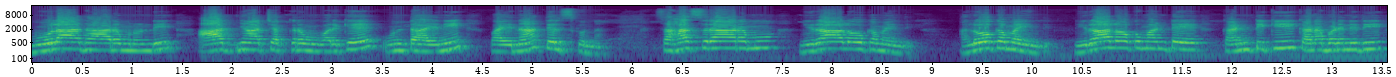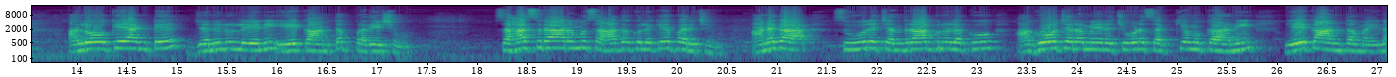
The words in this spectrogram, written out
మూలాధారము నుండి ఆజ్ఞాచక్రము వరకే ఉంటాయని పైన తెలుసుకున్నా. సహస్రారము నిరాలోకమైంది. అలోకమైంది. నిరాలోకం అంటే కంటికి కనబడినది. అలోకే అంటే జనులు లేని ఏకాంత ప్రదేశము. సహస్రారము సాధకులకే పరిచయం. అనగా సూర్య చంద్రాగ్నులకు అగోచరమైన చూడ సఖ్యము కాని ఏకాంతమైన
